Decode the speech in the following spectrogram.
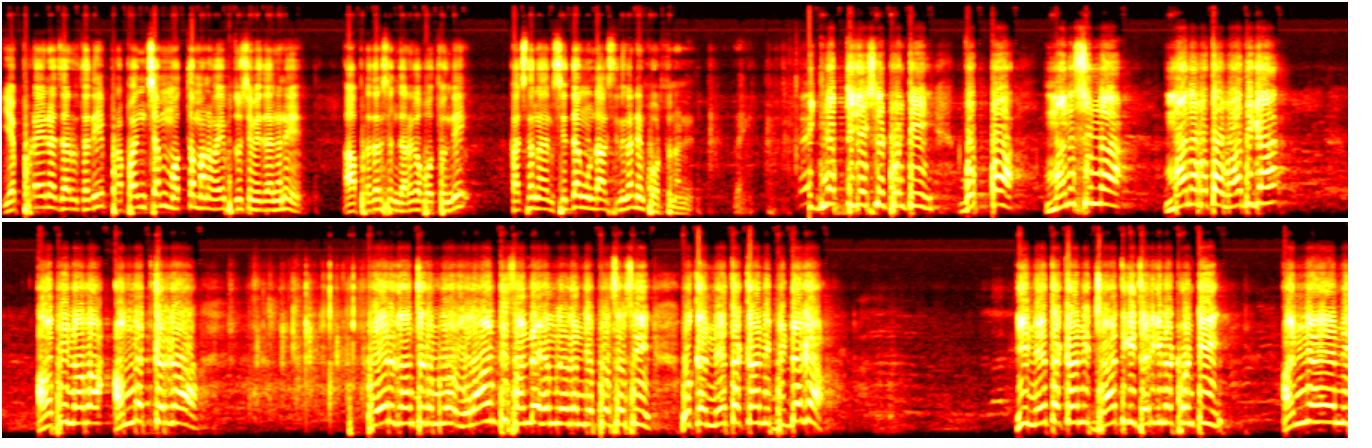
ఎప్పుడైనా జరుగుతుంది. ప్రపంచం మొత్తం మన వైపు చూసే విధంగానే ఆ ప్రదర్శన జరగబోతుంది. ఖచ్చితంగా దానికి సిద్ధంగా ఉండాల్సిందిగా నేను కోరుతున్నాను. విజ్ఞప్తి చేసినటువంటి గొప్ప మనసున్న మానవతావాదిగా అభినవ అంబేద్కర్గా పేరుగాంచడంలో ఎలాంటి సందేహం లేదని చెప్పేసి ఒక నేత కాని బిడ్డగా ఈ నేత కాని జాతికి జరిగినటువంటి అన్యాయాన్ని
